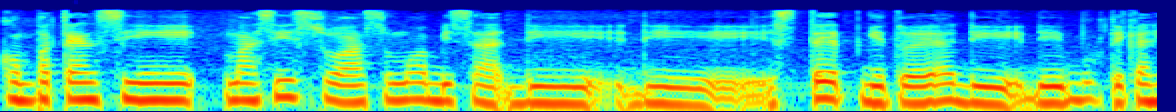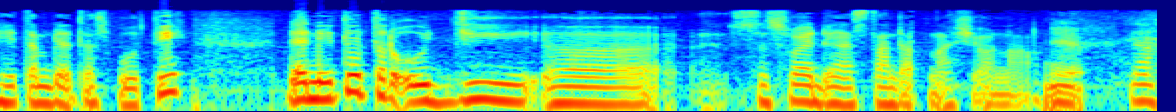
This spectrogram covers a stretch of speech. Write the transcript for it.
kompetensi mahasiswa semua bisa di di state gitu ya di, dibuktikan hitam di atas putih dan itu teruji eh, sesuai dengan standar nasional. Ya. Nah,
